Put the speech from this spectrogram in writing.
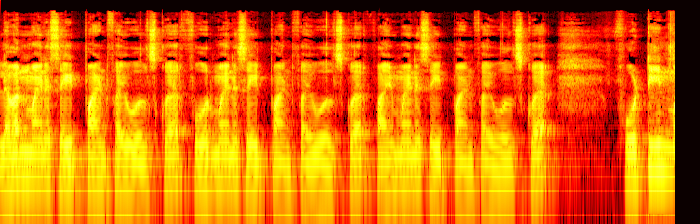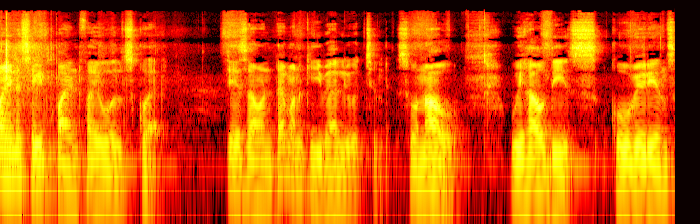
eleven minus eight point five whole square four minus eight point five whole square five minus eight point five whole square fourteen minus eight point five whole square చేసామంటే మనకి ఈ వాల్యూ వచ్చింది. So now we have these covariance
